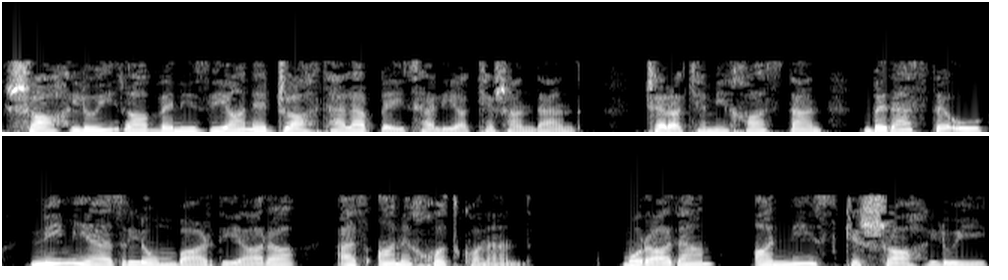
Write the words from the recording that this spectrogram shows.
شاه لویی را ونیزیان جاه طلب به ایتالیا کشاندند چرا که می‌خواستند به دست او نیمی از لومباردیا را از آن خود کنند. مرادم آن نیست که شاه لویی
